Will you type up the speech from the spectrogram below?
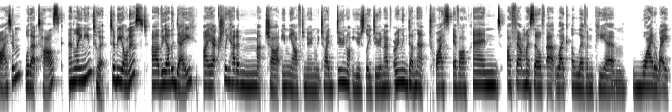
item or that task and lean into it. To be honest, uh, the other day, I actually had a matcha in the afternoon, which I do not usually do. And I've only done that twice ever. And I found myself at like 11 p.m. wide awake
